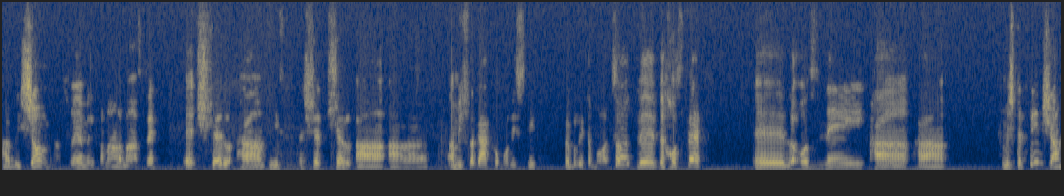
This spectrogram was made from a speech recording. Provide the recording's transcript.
הראשון, אחרי המלחמה למעשה, של, של, של המפלגה הקומוניסטית בברית המועצות, וחושף לאוזני המשתתפים שם,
